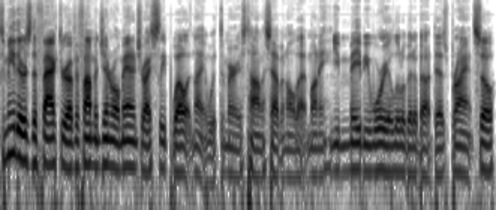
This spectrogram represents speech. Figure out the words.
to me, there's the factor of if I'm a general manager, I sleep well at night with Demaryius Thomas having all that money. You maybe worry a little bit about Dez Bryant. So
